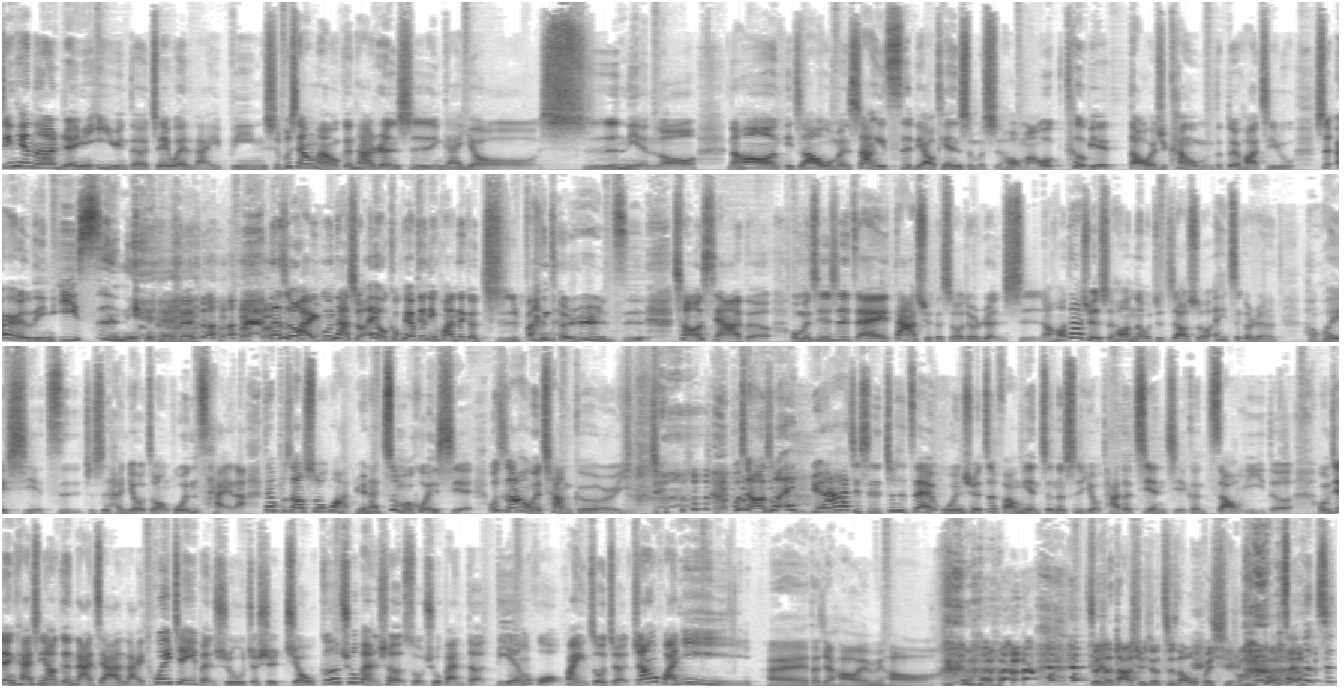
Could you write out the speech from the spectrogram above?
今天呢，人云亦云的这位来宾，实不相瞒，我跟他认识应该有十年喽。然后你知道我们上一次聊天什么时候吗？我特别倒回去看我们的对话记录，是二零一四年。那时候还问他说：“哎、欸，我可不可以跟你换那个值班的日子？”超瞎的。我们其实是在大学的时候就认识，然后大学的时候呢，我就知道说：“哎、欸，这个人很会写字，就是很有这种文采啦。”但不知道说。说哇，原来这么会写，我只知道他很会唱歌而已，不想要说，哎、欸，原来他其实就是在文学这方面真的是有他的见解跟造诣的。我们今天很开心要跟大家来推荐一本书，就是九歌出版社所出版的《点火》，欢迎作者张环义。嗨，大家好，Amy 好。真的大学就知道我会写吗？我 真的知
